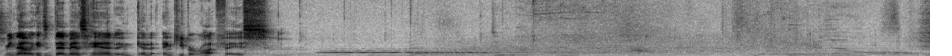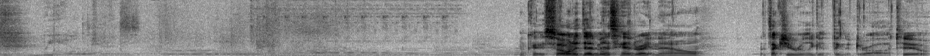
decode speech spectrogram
I mean, now we get to Dead Man's Hand and get and keep a Rotface. Okay, so I want a Dead Man's Hand right now. That's actually a really good thing to draw, too.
